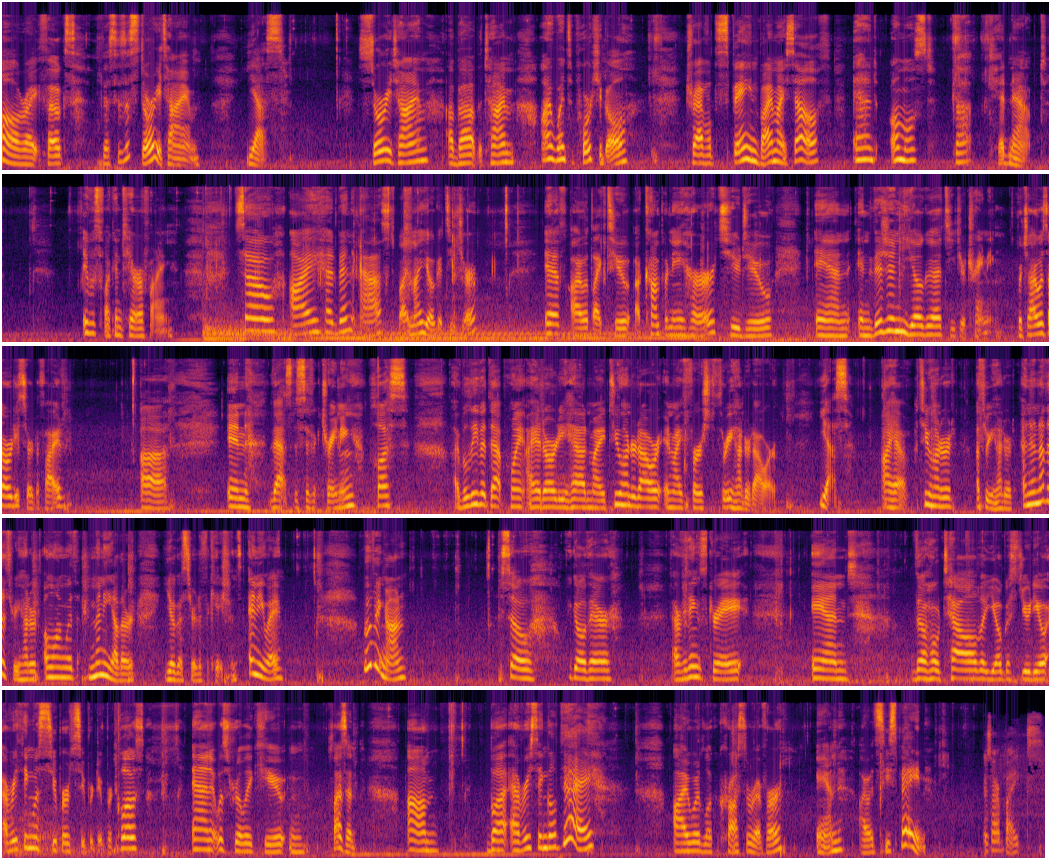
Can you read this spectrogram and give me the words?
All right, folks, this is a story time. Yes, story time about the time I went to Portugal, traveled to Spain by myself, and almost got kidnapped. It was fucking terrifying. So, I had been asked by my yoga teacher if I would like to accompany her to do an Envision Yoga teacher training, which I was already certified uh, in that specific training. Plus, I believe at that point I had already had my 200 hour and my first 300 hour. Yes, I have a 200, a 300, and another 300, along with many other yoga certifications. Anyway, moving on. So we go there, everything's great, and the hotel, the yoga studio, everything was super, super duper close, and it was really cute and pleasant. Um, but every single day, I would look across the river and I would see Spain. There's our bikes.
